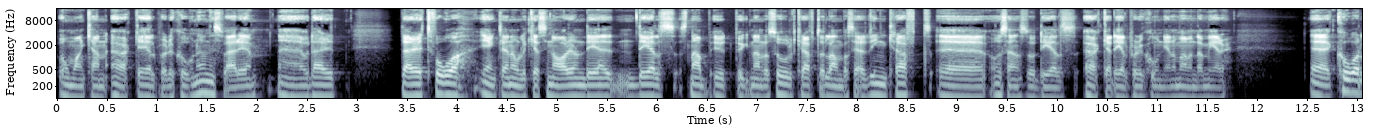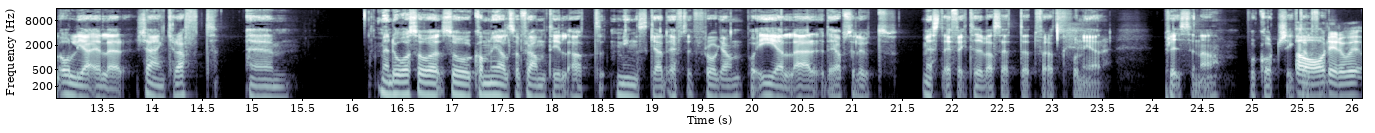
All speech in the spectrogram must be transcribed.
om man kan öka elproduktionen i Sverige. Eh, och där är, där är två egentligen olika scenarion. Det är dels snabb utbyggnad av solkraft och landbaserad vindkraft. Eh, och sen så dels ökad elproduktion genom att använda mer eh, kol, olja eller kärnkraft. Eh, men då så, så kom ni alltså fram till att minskad efterfrågan på el är det absolut mest effektiva sättet för att få ner priserna på kort sikt. Ja, det är det.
